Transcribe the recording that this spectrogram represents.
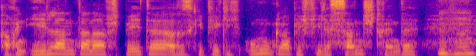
auch in Irland danach später, also es gibt wirklich unglaublich viele Sandstrände mhm.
